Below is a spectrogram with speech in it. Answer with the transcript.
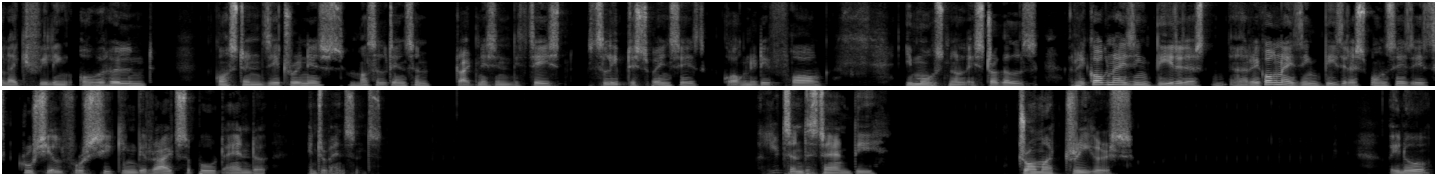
like feeling overwhelmed, constant jitteriness, muscle tension, tightness in the chest, sleep disturbances, cognitive fog, emotional struggles. Recognizing, the, uh, recognizing these responses is crucial for seeking the right support and uh, interventions. Let's understand the trauma triggers. You know,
